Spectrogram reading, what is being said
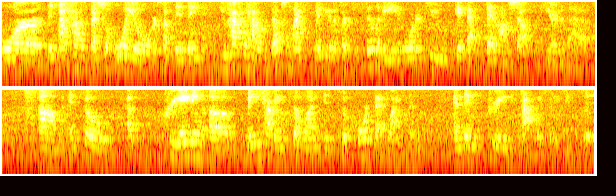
or they might have a special oil or something. They, you have to have a production license, make it in a certain facility in order to get that then on a shelf here in Nevada. Um, and so uh, creating, a, maybe having someone in support that license and then creating these pathways for these people to,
